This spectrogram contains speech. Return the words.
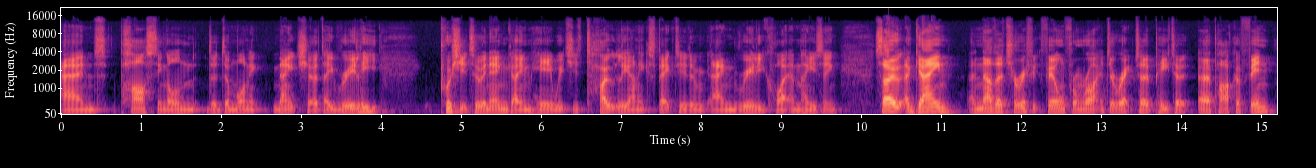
and passing on the demonic nature, they really push it to an end game here, which is totally unexpected and, and really quite amazing. So again, another terrific film from writer director Peter uh, Parker Finn,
